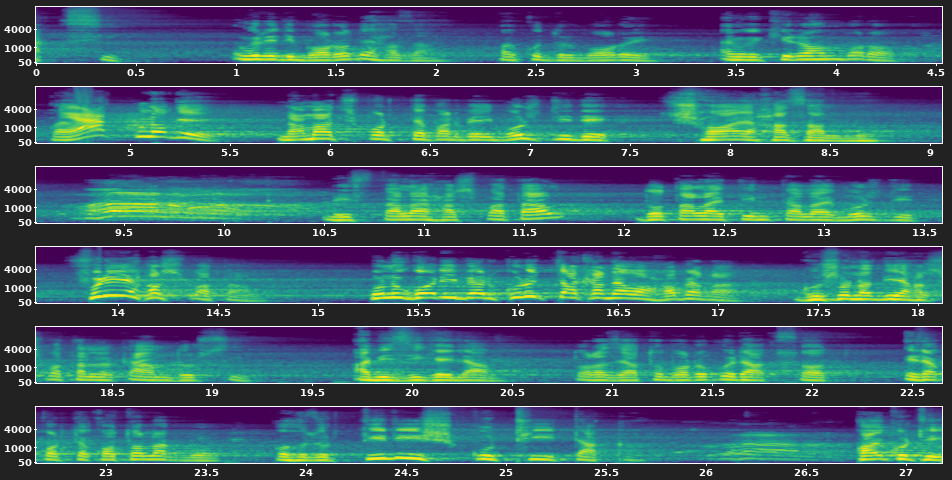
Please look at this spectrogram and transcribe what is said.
আঁকছি। আমি যদি বড় দেখা যায় কয় কুদুর বড়ই আমি কীরকম বড়? কয় এক লোকে নামাজ পড়তে পারবে এই মসজিদে ছয় হাজার লোক। নিচতলায় হাসপাতাল দোতলায় তিনতলায় মসজিদ ফ্রি হাসপাতাল। কোনো গরিবের কোনো টাকা নেওয়া হবে না। ঘোষণা দিয়ে হাসপাতালের কাম ধরছি। আমি জিগাইলাম তোরা যে এত বড় করে রাখছ এটা করতে কত লাগবো? ও হুজুর তিরিশ কোটি টাকা। কয় কোটি?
